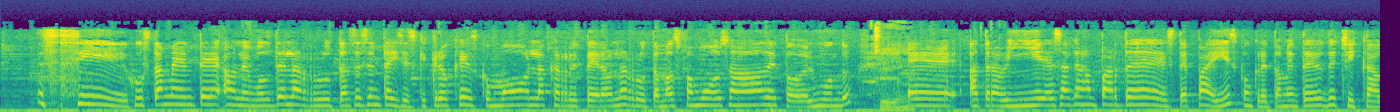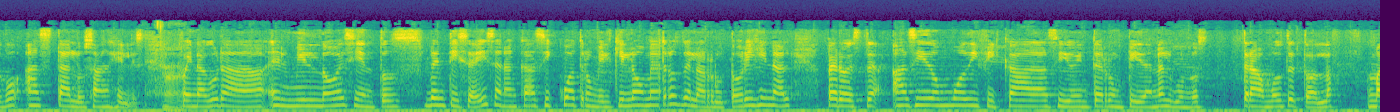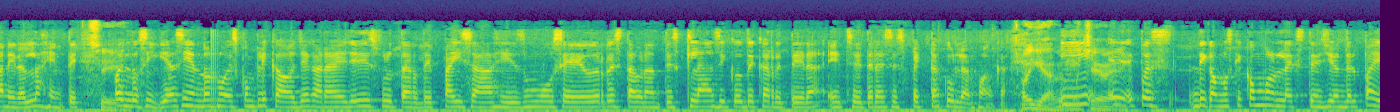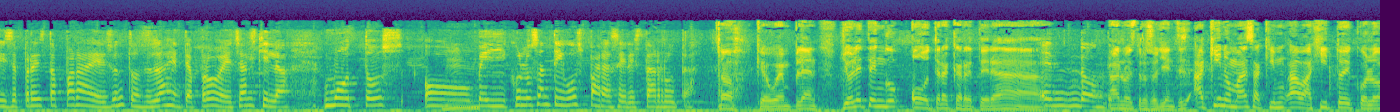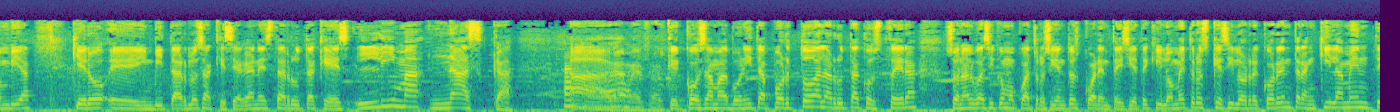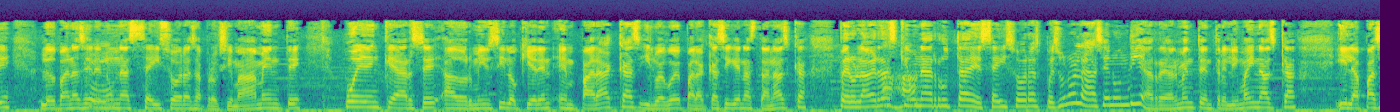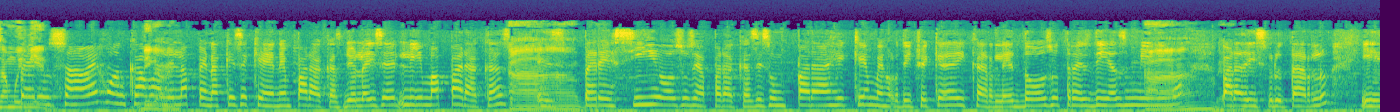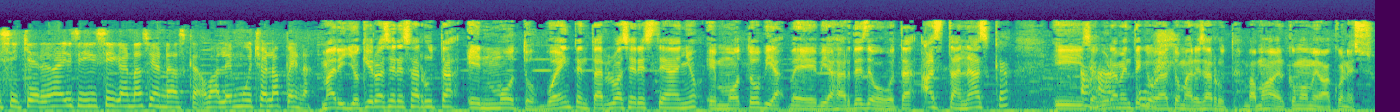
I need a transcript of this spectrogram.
Sí, justamente hablemos de la Ruta 66, que creo que es como la carretera o la ruta más famosa de todo el mundo. Sí. Eh, atraviesa gran parte de este país, concretamente desde Chicago hasta Los Ángeles. Ah. Fue inaugurada en 1926, eran casi 4.000 kilómetros de la ruta original, pero esta ha sido modificada, ha sido interrumpida en algunos tramos de todas las maneras la gente Sí. pues lo sigue haciendo, no es complicado llegar a ella y disfrutar de paisajes, museos, restaurantes clásicos de carretera, etcétera, es espectacular, Juanca. Oiga, muy y chévere. eh, pues digamos que como la extensión del país se presta para eso, entonces la gente aprovecha, alquila motos o Mm. vehículos antiguos para hacer esta ruta. Oh, qué buen plan. Yo le tengo otra carretera ¿En dónde? a nuestros oyentes. Aquí nomás, aquí abajito de Colombia, quiero eh, invitarlos a que se hagan esta ruta que es Lima-Nazca. Ajá. Hágame el favor, qué cosa más bonita. Por toda la ruta costera son algo así como 447 kilómetros que si lo recorren tranquilamente los van a hacer Sí. en unas seis horas aproximadamente. Pueden quedarse a dormir si lo quieren en Paracas y luego de Paracas siguen hasta Nazca. Pero la verdad es que una ruta de seis horas, pues uno la hace en un día realmente entre Lima y Nazca y la pasa muy Pero bien. sabe, Juanca, Dígame. vale la pena que se queden en Paracas. Yo la hice Lima Paracas, Ah, es precioso, o sea, Paracas es un paraje que, mejor dicho, hay que dedicarle dos o tres días mínimo Ah, para disfrutarlo y si quieren ahí sí sigan hacia Nazca, vale mucho la pena. Mari, yo quiero hacer esa ruta en moto. Voy a intentarlo hacer este año en moto, via- eh, viajar desde Bogotá hasta Nazca y Ajá. seguramente que voy a tomar esa ruta. Vamos a ver cómo me va con eso.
